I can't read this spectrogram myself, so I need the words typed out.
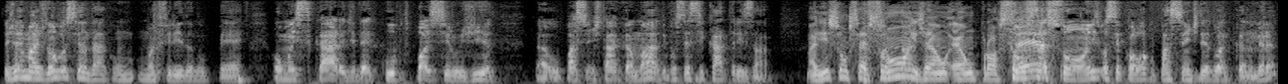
Você já imaginou você andar com uma ferida no pé, ou uma escara de decúbito pós-cirurgia, tá? o paciente está acamado e você cicatrizar. Mas isso são é sessões, é, é, um, é um processo. São sessões, você coloca o paciente dentro de uma câmera.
